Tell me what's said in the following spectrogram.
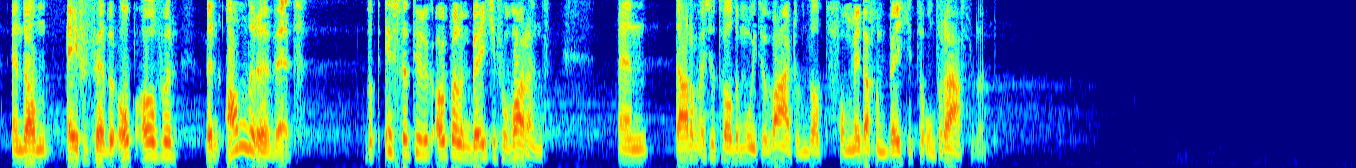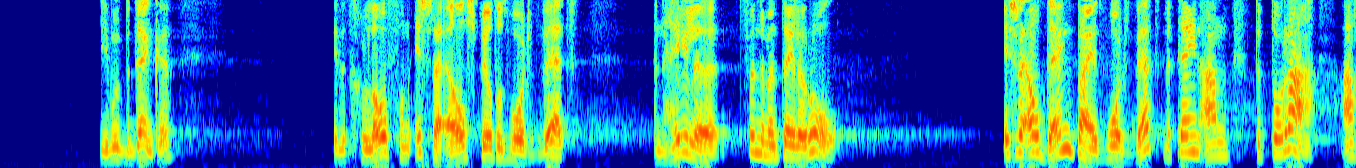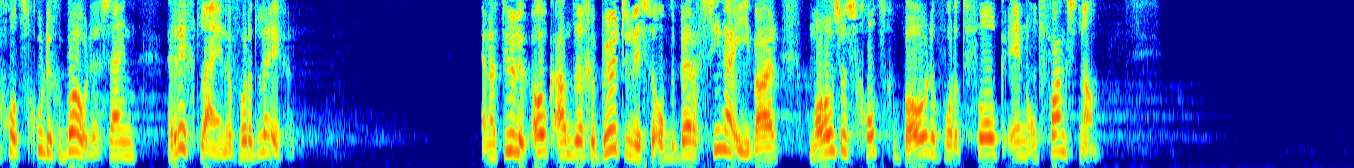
En dan even verderop over een andere wet. Dat is natuurlijk ook wel een beetje verwarrend. En daarom is het wel de moeite waard om dat vanmiddag een beetje te ontrafelen. Je moet bedenken, in het geloof van Israël speelt het woord wet een hele fundamentele rol. Israël denkt bij het woord wet meteen aan de Torah, aan Gods goede geboden, zijn richtlijnen voor het leven. En natuurlijk ook aan de gebeurtenissen op de berg Sinaï, waar Mozes Gods geboden voor het volk in ontvangst nam.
